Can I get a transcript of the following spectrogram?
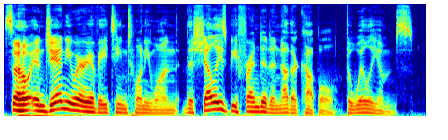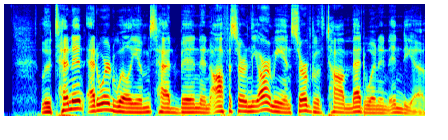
so, in January of 1821, the Shelleys befriended another couple, the Williams. Lieutenant Edward Williams had been an officer in the army and served with Tom Medwin in India.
